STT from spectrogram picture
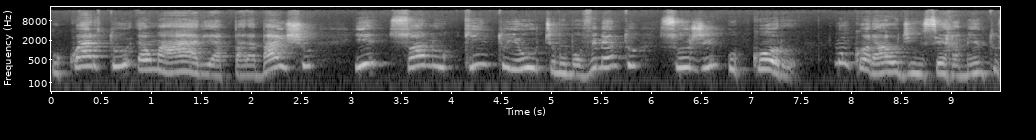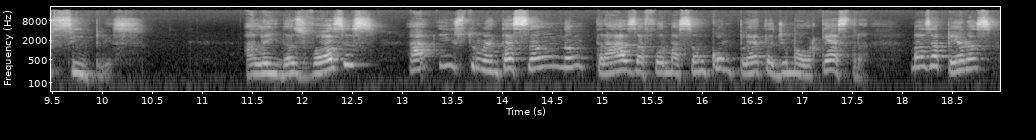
O quarto é uma área para baixo e só no quinto e último movimento surge o coro, num coral de encerramento simples. Além das vozes, a instrumentação não traz a formação completa de uma orquestra, mas apenas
